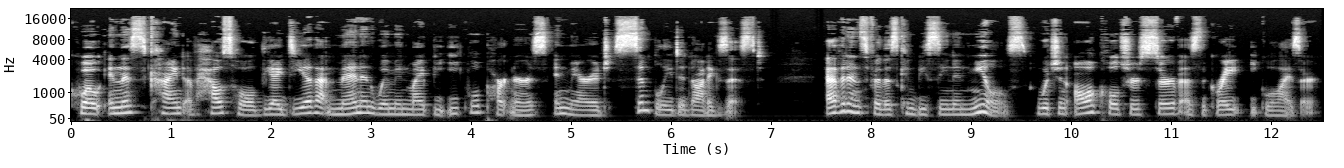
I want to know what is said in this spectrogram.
Quote, in this kind of household, the idea that men and women might be equal partners in marriage simply did not exist. Evidence for this can be seen in meals, which in all cultures serve as the great equalizer.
